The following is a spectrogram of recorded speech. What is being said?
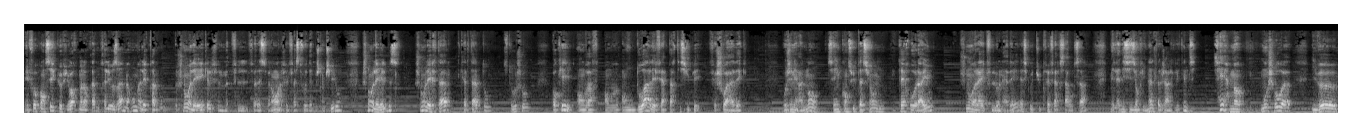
مي فو بونسي كو في وقت من الاوقات نخليو صغارنا هما اللي يقرروا شنو اللي ياكل في الم... في, ال... في الريستورون ولا في الفاست فود باش تمشي له شنو اللي يلبس شنو اللي يختار كرتارتو ستوشو ok, on, va, on, on doit les faire participer, fait choix avec. Ou généralement, c'est une consultation, est-ce que tu préfères ça ou ça Mais la décision finale, tu as صحيح مش هو il veut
